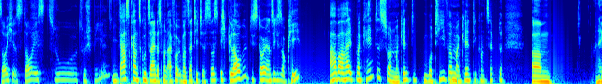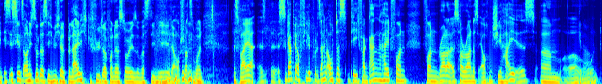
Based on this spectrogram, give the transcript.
solche Stories zu, zu spielen. Das kann es gut sein, dass man einfach übersättigt ist. Das, ich glaube, die Story an sich ist okay, aber halt, man kennt es schon. Man kennt die Motive, mhm. man kennt die Konzepte. Ähm, nein, es ist jetzt auch nicht so, dass ich mich halt beleidigt gefühlt habe von der Story, so was die mir hier da aufschwatzen wollen es war ja, es, es, gab ja auch viele coole Sachen, auch dass die Vergangenheit von, von Rada Al-Saran, dass er auch ein Shihai ist. Ähm, oh, genau. Und,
